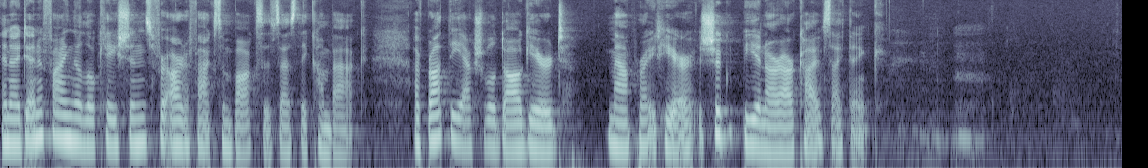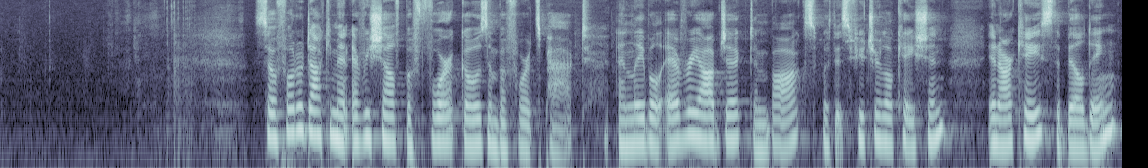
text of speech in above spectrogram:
and identifying the locations for artifacts and boxes as they come back. I've brought the actual dog-eared map right here. It should be in our archives, I think. So photo document every shelf before it goes and before it's packed, and label every object and box with its future location, in our case, the building,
